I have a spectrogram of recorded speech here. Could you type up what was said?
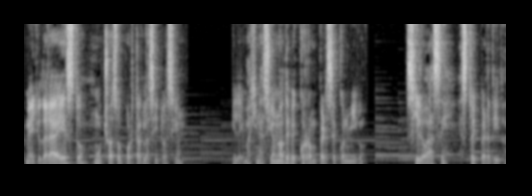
Me ayudará esto mucho a soportar la situación. Y la imaginación no debe corromperse conmigo. Si lo hace, estoy perdido.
